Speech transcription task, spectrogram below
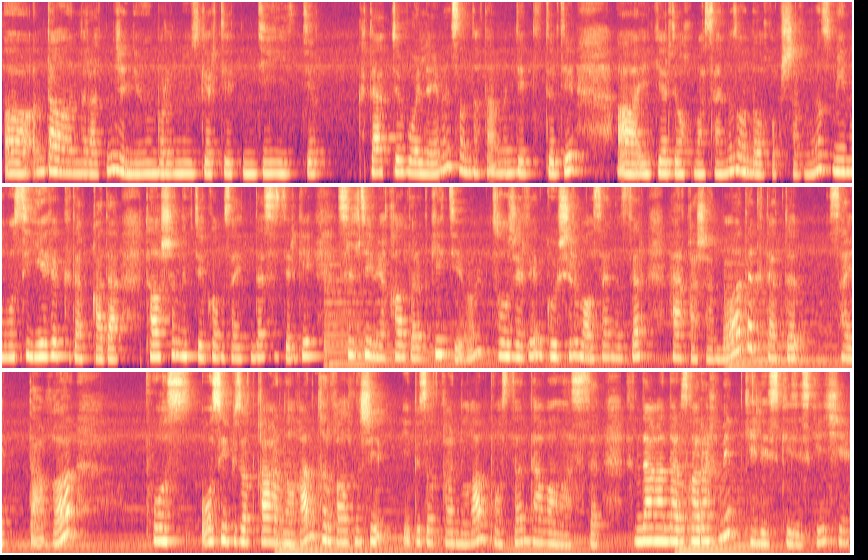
ынталандыратын және өмірін өзгертетіндей деп кітап деп ойлаймын. Сондықтан міндетті түрде ыыы егер де оқымасаңыз онда оқып шығыңыз. Мен осы екі кітапқа да талшын нүкте ком сайтында сіздерге сілтеме қалдырып кетемін. Сол жерден көшіріп алсаңыздар әрқашан болады кітапты сайттағы пост осы эпизодқа арналған қырық алтыншы эпизодқа арналған посттан таба аласыздар. Тыңдағандарыңызға рахмет. Келесі кездескенше.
